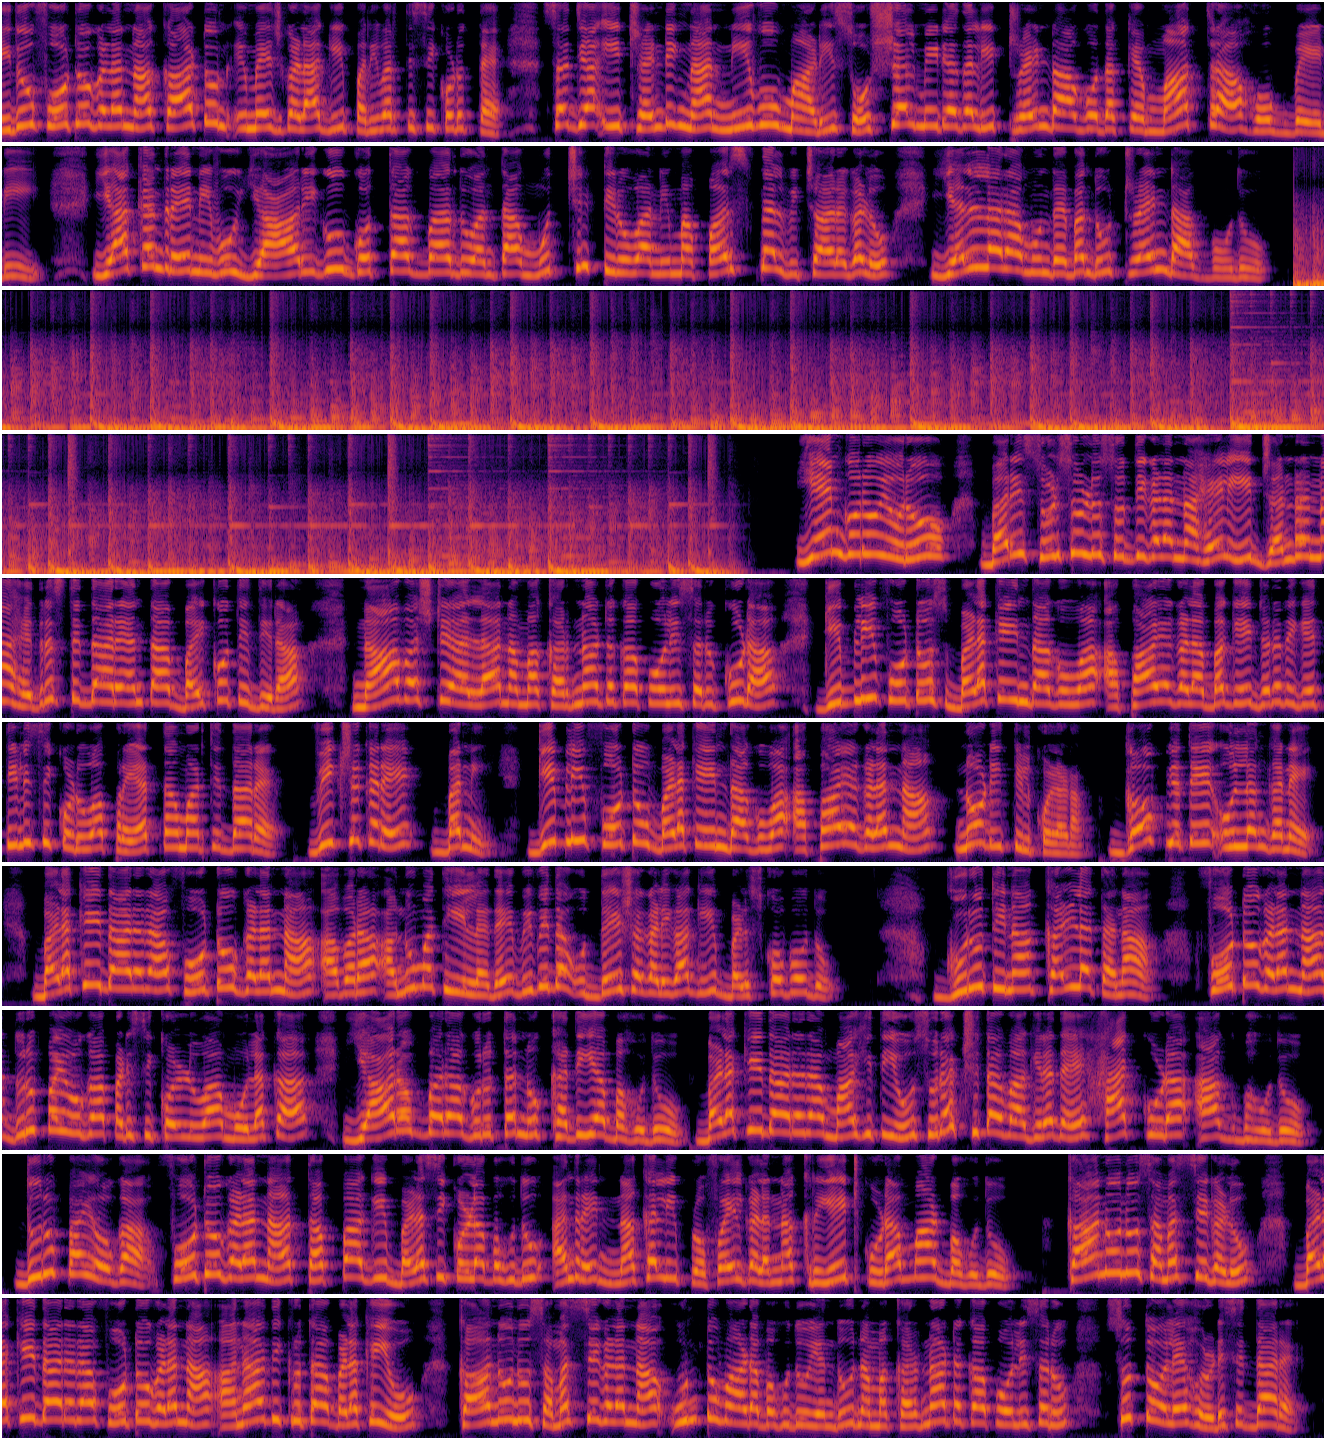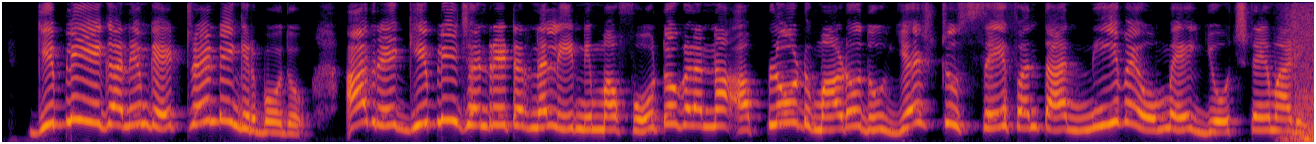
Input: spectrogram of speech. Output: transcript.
ಇದು ಫೋಟೋಗಳನ್ನ ಕಾರ್ಟೂನ್ ಇಮೇಜ್ಗಳಾಗಿ ಪರಿವರ್ತಿಸಿ ಕೊಡುತ್ತೆ ಸದ್ಯ ಈ ಟ್ರೆಂಡಿಂಗ್ನ ನೀವು ಮಾಡಿ ಸೋಷಿಯಲ್ ಮೀಡಿಯಾದಲ್ಲಿ ಟ್ರೆಂಡ್ ಆಗೋದಕ್ಕೆ ಮಾತ್ರ ಹೋಗಬೇಡಿ. ಯಾಕಂದ್ರೆ ನೀವು ಯಾರಿಗೂ ಗೊತ್ತಾಗಬಾರ್ದು ಅಂತ ಮುಚ್ಚಿಟ್ಟಿರುವ ನಿಮ್ಮ ಪರ್ಸನಲ್ ವಿಚಾರಗಳು ಎಲ್ಲರ ಮುಂದೆ ಬಂದು ಟ್ರೆಂಡ್ ಆಗ್ಬೋದು. ಇವರು ಬರೀ ಸುಳ್ಳು ಸುಳ್ಳು ಸುದ್ದಿಗಳನ್ನ ಹೇಳಿ ಜನರನ್ನ ಹೆದರಿಸ್ತಿದ್ದಾರೆ ಅಂತ ಬೈಕೋತಿದ್ದೀರಾ? ನಾವಷ್ಟೇ ಅಲ್ಲ, ನಮ್ಮ ಕರ್ನಾಟಕ ಪೊಲೀಸರು ಕೂಡ ಗಿಬ್ಲಿ ಫೋಟೋಸ್ ಬಳಕೆಯಿಂದಾಗುವ ಅಪಾಯಗಳ ಬಗ್ಗೆ ಜನರಿಗೆ ತಿಳಿಸಿಕೊಡುವ ಪ್ರಯತ್ನ ಮಾಡ್ತಿದ್ದಾರೆ. ವೀಕ್ಷಕರೇ, ಬನ್ನಿ. ಗಿಬ್ಲಿ ಫೋಟೋ ಬಳಕೆಯಿಂದಾಗುವ ಅಪಾಯಗಳನ್ನ ನೋಡಿ ತಿಳ್ಕೊಳ್ಳೋಣ. ಗೌಪ್ಯತೆ ಉಲ್ಲಂಘನೆ. ಬಳಕೆದಾರರ ಫೋಟೋಗಳನ್ನ ಅವರ ಅನುಮತಿ ಇಲ್ಲದೆ ವಿವಿಧ ಉದ್ದೇಶಗಳಿಗಾಗಿ ಬಳಸ್ಕೋಬಹುದು ಗುರುತಿನ ಕಳ್ಳತನ. ಫೋಟೋಗಳನ್ನು ದುರುಪಯೋಗ ಪಡಿಸಿಕೊಳ್ಳುವ ಮೂಲಕ ಯಾರೊಬ್ಬರ ಗುರುತನ್ನು ಕದಿಯಬಹುದು. ಬಳಕೆದಾರರ ಮಾಹಿತಿಯು ಸುರಕ್ಷಿತವಾಗಿರದೆ ಹ್ಯಾಕ್ ಕೂಡ ಆಗಬಹುದು. ದುರುಪಯೋಗ ಫೋಟೋಗಳನ್ನ ತಪ್ಪಾಗಿ ಬಳಸಿಕೊಳ್ಳಬಹುದು ಅಂದ್ರೆ ನಕಲಿ ಪ್ರೊಫೈಲ್ಗಳನ್ನ ಕ್ರಿಯೇಟ್ ಕೂಡ ಮಾಡಬಹುದು. ಕಾನೂನು ಸಮಸ್ಯೆಗಳು, ಬಳಕೆದಾರರ ಫೋಟೋಗಳನ್ನು ಅನಧಿಕೃತ ಬಳಕೆಯು ಕಾನೂನು ಸಮಸ್ಯೆಗಳನ್ನು ಉಂಟು ಮಾಡಬಹುದು ಎಂದು ನಮ್ಮ ಕರ್ನಾಟಕ ಪೊಲೀಸರು ಸುತ್ತೋಲೆ ಹೊರಡಿಸಿದ್ದಾರೆ. ಗಿಬ್ಲಿ ಈಗ ನಿಮಗೆ ಟ್ರೆಂಡಿಂಗ್ ಇರ್ಬೋದು. ಆದರೆ ಗಿಬ್ಲಿ ಜನರೇಟರ್ನಲ್ಲಿ ನಿಮ್ಮ ಫೋಟೋಗಳನ್ನು ಅಪ್ಲೋಡ್ ಮಾಡೋದು ಎಷ್ಟು ಸೇಫ್ ಅಂತ ನೀವೇ ಒಮ್ಮೆ ಯೋಚನೆ ಮಾಡಿ.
